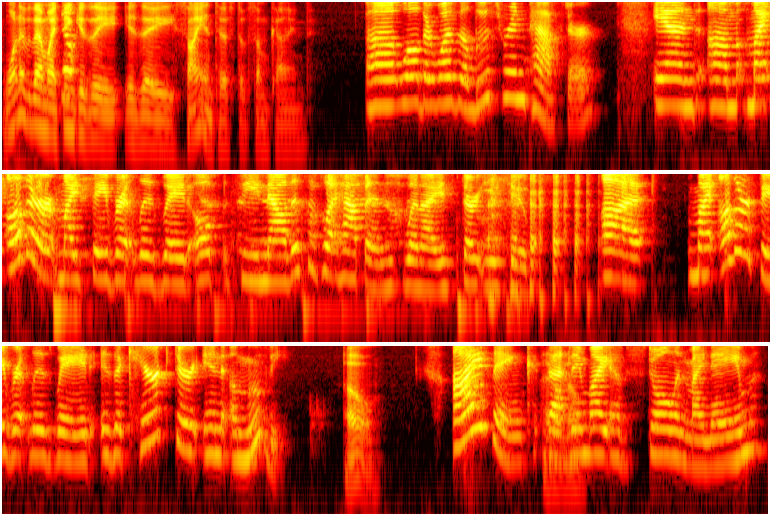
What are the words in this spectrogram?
one of them. I think No. is a is a scientist of some kind. Uh, well, there was a Lutheran pastor. And um, my other, my favorite Liz Wade. Oh, see, now this is what happens when I start YouTube. Uh, my other favorite Liz Wade is a character in a movie. oh, I think I that they might have stolen my name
